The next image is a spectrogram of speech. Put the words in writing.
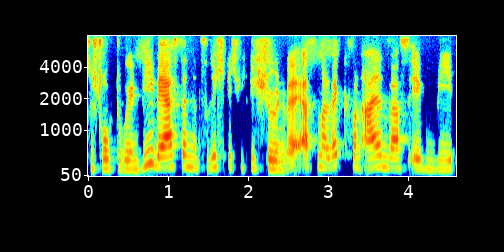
zu strukturieren. Wie wäre es denn jetzt richtig, richtig schön wäre? Erstmal weg von allem, was irgendwie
